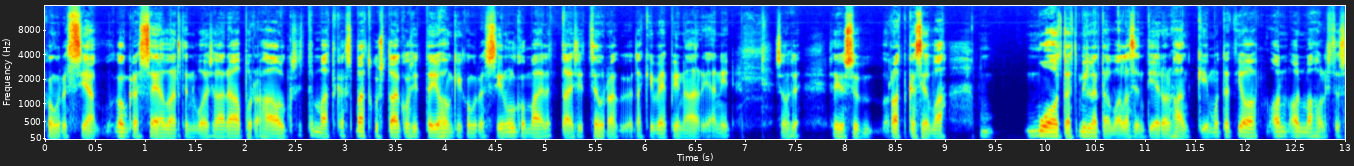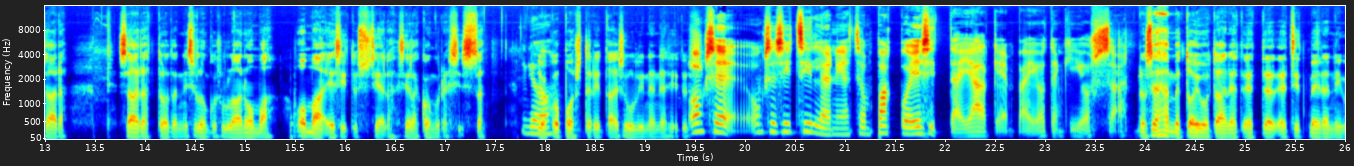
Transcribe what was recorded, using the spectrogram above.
kongressia, kongresseja varten voi saada apurahaa, onko sitten matkas, matkustaako sitten johonkin kongressiin ulkomaille tai sitten seuraako jotakin webinaaria, niin se on se, se, jos se ratkaiseva muoto, että millä tavalla sen tiedon hankkii, mutta että joo, on, on mahdollista saada, saada tuota, niin silloin kun sulla on oma, oma esitys siellä, siellä kongressissa, Joo. joko posteri tai suullinen esitys. Onko se, onko se sitten silleen niin, että se on pakko esittää jälkeenpäin jotenkin jossain? No sehän me toivotaan, että, että, että sit meidän niin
